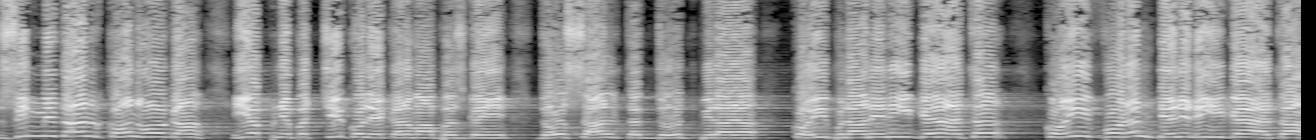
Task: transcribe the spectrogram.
ذمہ دار کون ہوگا؟ یہ اپنے بچے کو لے کر واپس گئی۔ دو سال تک دودھ پلایا۔ کوئی بلانے نہیں گیا تھا۔ کوئی فوراً دینے نہیں گیا تھا۔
